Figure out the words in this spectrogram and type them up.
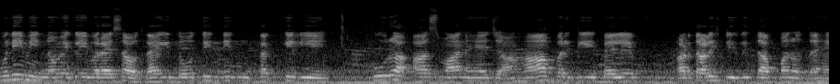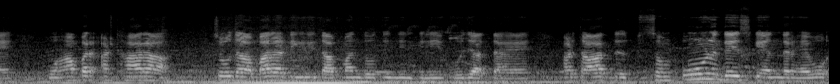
उन्हीं महीनों में कई बार ऐसा होता है कि दो तीन दिन तक के लिए पूरा आसमान है जहाँ पर कि पहले 48 डिग्री तापमान होता है, वहाँ पर 18 चौदह, बारह डिग्री तापमान दो तीन दिन के लिए हो जाता है। अर्थात संपूर्ण देश के अंदर है वो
